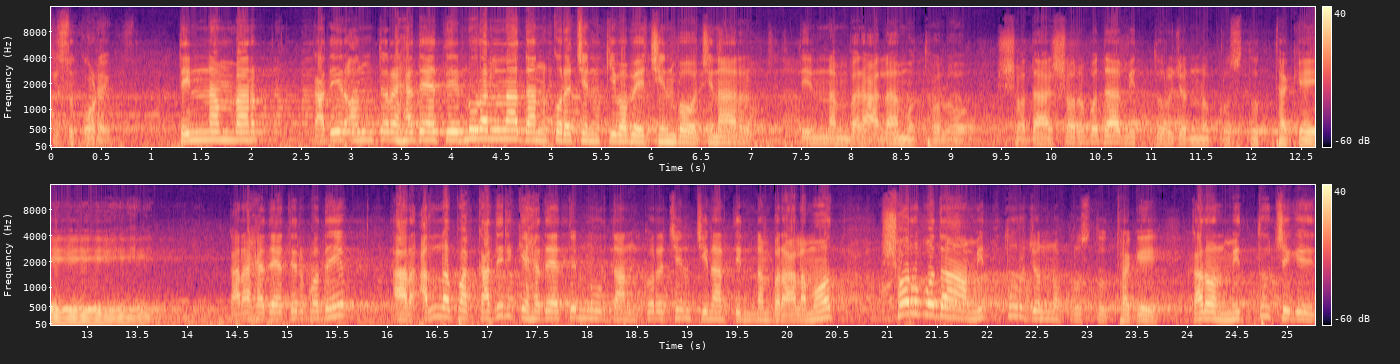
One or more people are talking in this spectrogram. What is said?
কিছু করে। তিন নাম্বার কাদের অন্তরে হেদায়াতের নূর আল্লাহ দান করেছেন, কীভাবে চিনব? চিনার তিন নাম্বার আলামত হলো, সদা সর্বদা মৃত্যুর জন্য প্রস্তুত থাকে। কারা হেদায়তের পদে? আর আল্লাহ পাক কাদেরকে হেদায়তের নূর দান করেছেন, চিনার তিন নম্বর আলামত, সর্বদা মৃত্যুর জন্য প্রস্তুত থাকে। কারণ মৃত্যু থেকে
